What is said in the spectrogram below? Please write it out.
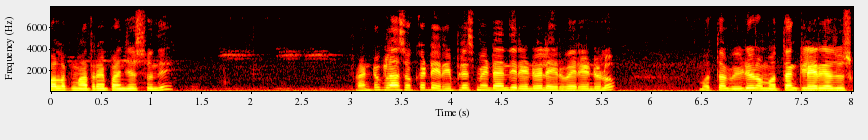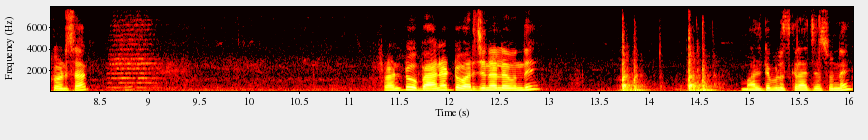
వాళ్ళకి మాత్రమే పనిచేస్తుంది. ఫ్రంట్ గ్లాస్ ఒక్కటి రీప్లేస్మెంట్ అయింది రెండు వేల ఇరవై రెండులో. మొత్తం వీడియోలో మొత్తం క్లియర్గా చూసుకోండి సార్. ఫ్రంట్ బ్యానెట్ ఒరిజినలే ఉంది. మల్టిపుల్ స్క్రాచెస్ ఉన్నాయి.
